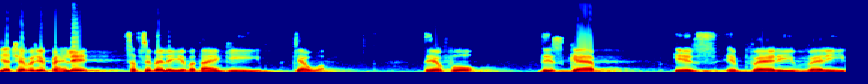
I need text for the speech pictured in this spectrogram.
या छह बजे पहले, सबसे पहले ये बताएँ कि क्या हुआ। Therefore दिस gap is a very very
